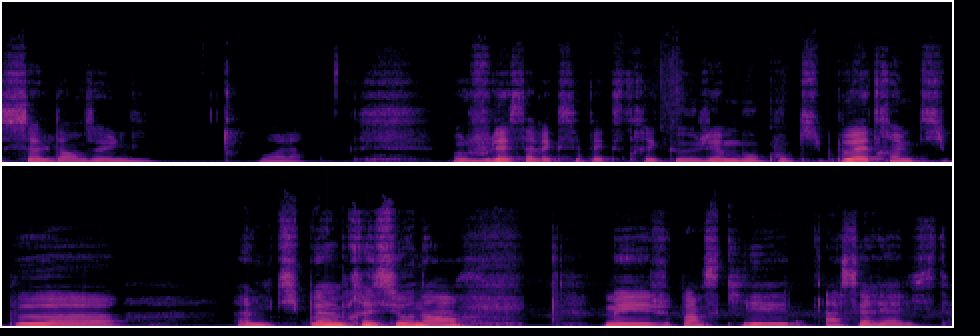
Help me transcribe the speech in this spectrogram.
seul dans un lit. Voilà. Donc je vous laisse avec cet extrait que j'aime beaucoup, qui peut être un petit peu, un petit peu impressionnant, mais je pense qu'il est assez réaliste.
